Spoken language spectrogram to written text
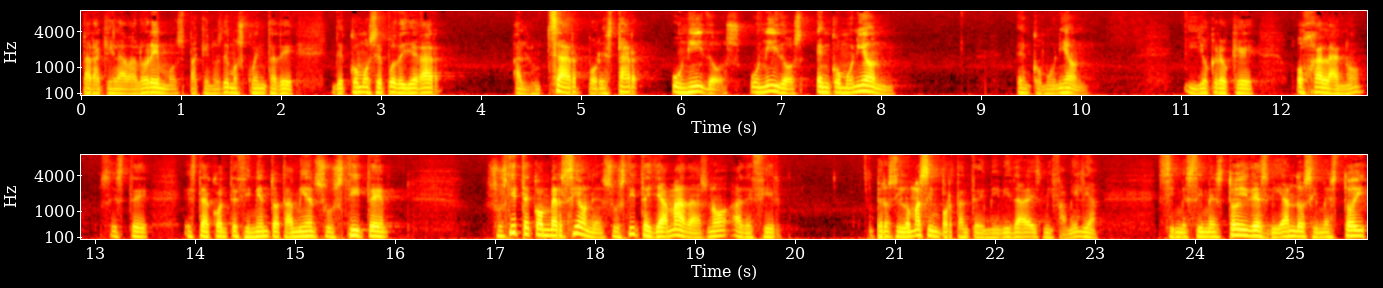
para que la valoremos, para que nos demos cuenta de, de cómo se puede llegar a luchar por estar unidos, unidos, en comunión, en comunión. Y yo creo que ojalá, ¿no? Este, este acontecimiento también suscite, suscite conversiones, suscite llamadas, ¿no? A decir, pero si lo más importante de mi vida es mi familia, si me, si me estoy desviando, si me estoy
